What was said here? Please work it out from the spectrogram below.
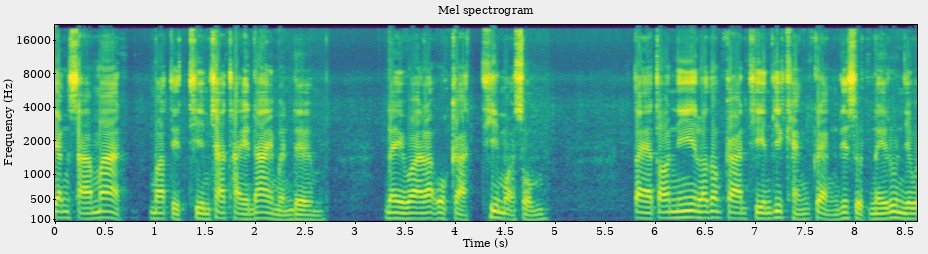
ยังสามารถมาติดทีมชาติไทยได้เหมือนเดิม ในวาระโอกาสที่เหมาะสม แต่ตอนนี้เราต้องการทีมที่แข็งแกร่งที่สุดในรุ่นเยาว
